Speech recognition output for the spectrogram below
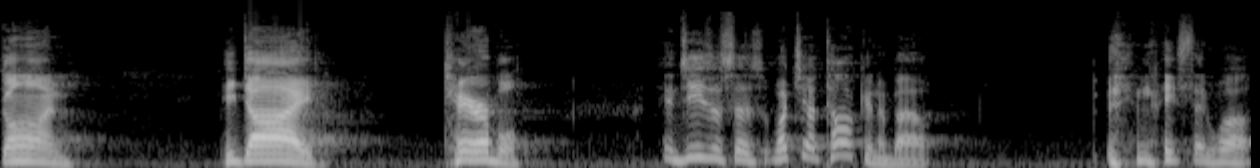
gone. He died. Terrible. And Jesus says, What y'all talking about? And they said, Well,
